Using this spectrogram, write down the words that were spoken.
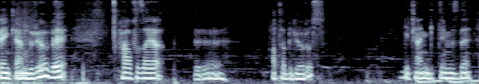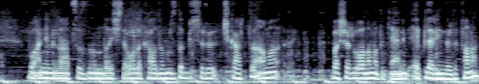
renklendiriyor ve hafızaya e, atabiliyoruz. Geçen gittiğimizde bu annemin rahatsızlığında işte orada kaldığımızda bir sürü çıkarttı ama başarılı olamadık yani app'ler indirdik falan.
